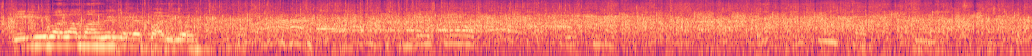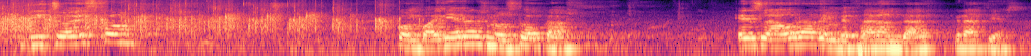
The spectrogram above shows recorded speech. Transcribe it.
Y viva la madre que me parió. Dicho esto, compañeras, nos toca. Es la hora de empezar a andar. Gracias.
